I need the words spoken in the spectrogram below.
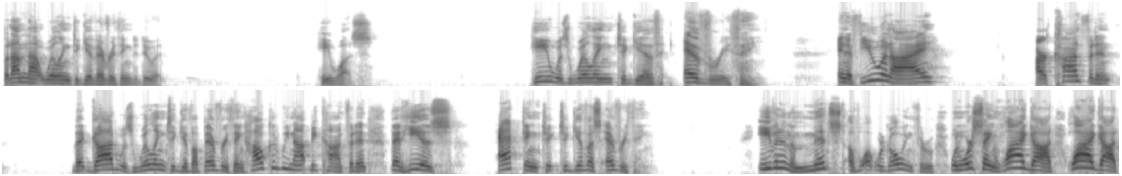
But I'm not willing to give everything to do it. He was. He was willing to give everything. And if you and I are confident that God was willing to give up everything, how could we not be confident that He is acting to, to give us everything. Even in the midst of what we're going through, when we're saying, Why God? Why God?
